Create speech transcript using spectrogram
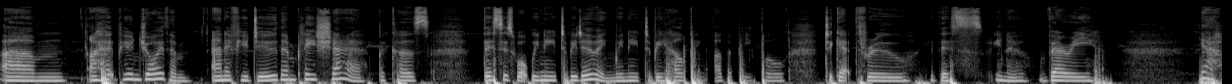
Um, I hope you enjoy them, and if you do, then please share because this is what we need to be doing. We need to be helping other people to get through this, you know, very, yeah,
